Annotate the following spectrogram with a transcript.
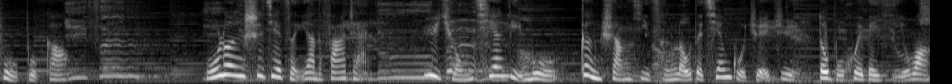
步步高”。无论世界怎样的发展，“欲穷千里目，更上一层楼”的千古绝句都不会被遗忘，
